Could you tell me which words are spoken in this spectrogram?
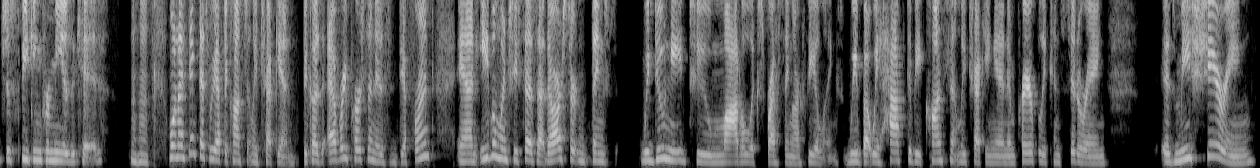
just speaking for me as a kid. Mm-hmm. Well, and I think that's where you have to constantly check in because every person is different. And even when she says that, there are certain things we do need to model expressing our feelings. We, but we have to be constantly checking in and prayerfully considering is me sharing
